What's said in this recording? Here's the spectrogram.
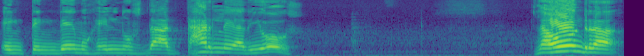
entendemos Él nos da, darle a Dios. La honra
